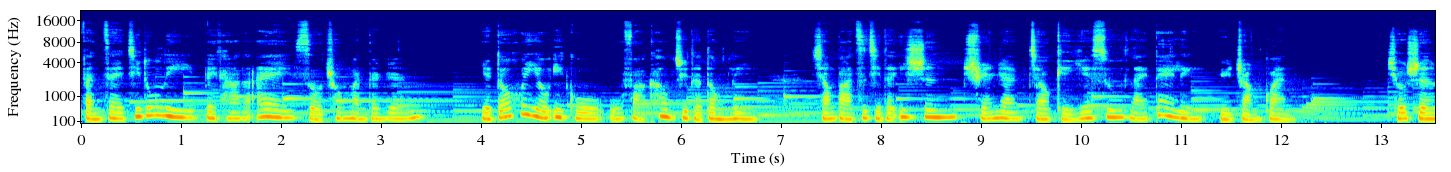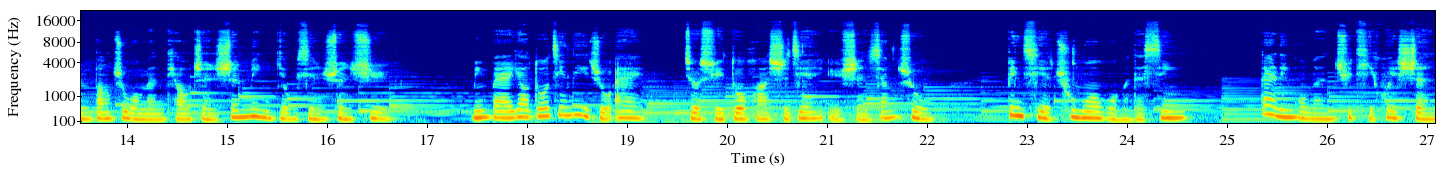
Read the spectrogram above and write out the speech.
凡在基督里被他的爱所充满的人，也都会有一股无法抗拒的动力，想把自己的一生全然交给耶稣来带领与掌管。求神帮助我们调整生命优先顺序，明白要多经历阻碍，就需多花时间与神相处，并且触摸我们的心。带领我们去体会神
